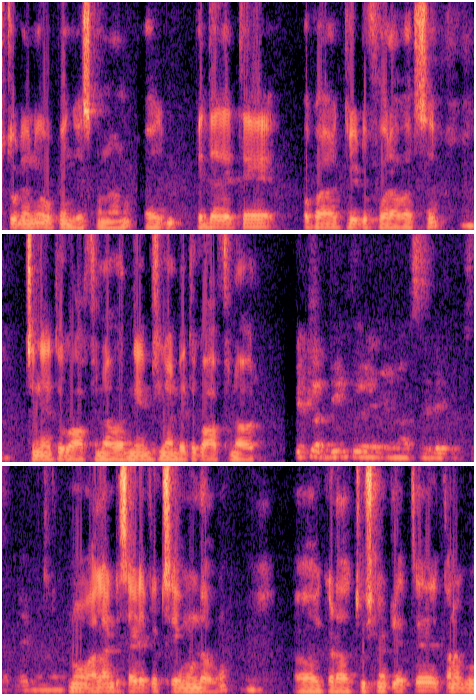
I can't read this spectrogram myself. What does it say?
స్టూడియోని ఓపెన్ చేసుకున్నాను. పెద్దదైతే ఒక త్రీ టు ఫోర్ అవర్స్ చిన్న అయితే ఒక హాఫ్ అన్ అవర్ నేమ్స్ లాంటి అయితే ఒక హాఫ్ అన్ అవర్ నో అలాంటి సైడ్ ఎఫెక్ట్స్ ఏమి ఉండవు. ఇక్కడ చూసినట్లయితే తనకు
